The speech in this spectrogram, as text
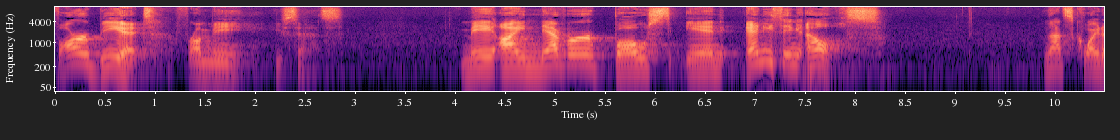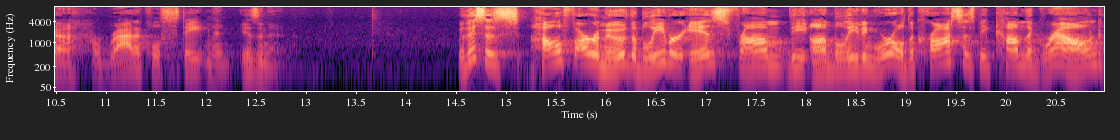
Far be it from me, he says. May I never boast in anything else. And that's quite a, a radical statement, isn't it? But this is how far removed the believer is from the unbelieving world. The cross has become the ground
